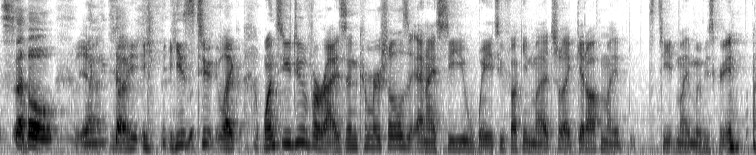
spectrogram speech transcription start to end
So Yeah, when you no, he, he's too like once you do Verizon commercials and I see you way too fucking much, like get off my t- my movie screen.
